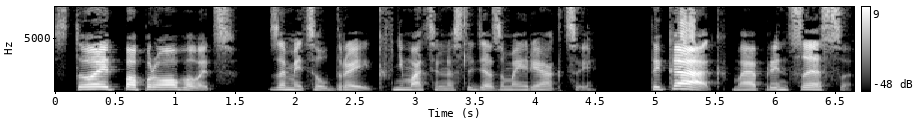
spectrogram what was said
«Стоит попробовать», — заметил Дрейк, внимательно следя за моей реакцией. «Ты как, моя принцесса?»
